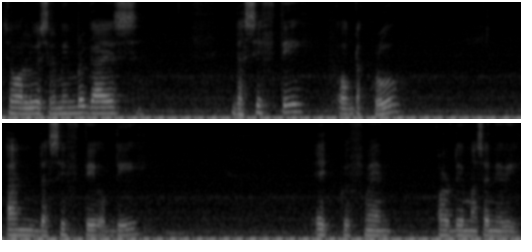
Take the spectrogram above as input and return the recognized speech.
so always remember guys the safety of the crew and the safety of the equipment or the machinery.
